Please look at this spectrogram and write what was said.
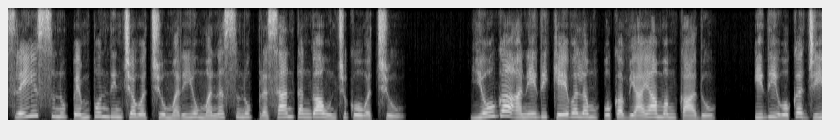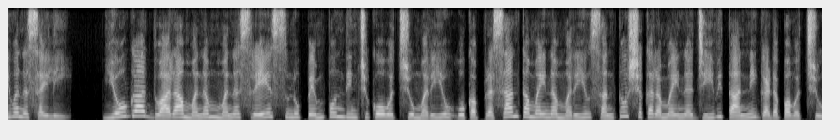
శ్రేయస్సును పెంపొందించవచ్చు మరియు మనస్సును ప్రశాంతంగా ఉంచుకోవచ్చు. యోగా అనేది కేవలం ఒక వ్యాయామం కాదు ఇది ఒక జీవనశైలి. యోగా ద్వారా మనం మన శ్రేయస్సును పెంపొందించుకోవచ్చు మరియు ఒక ప్రశాంతమైన మరియు సంతోషకరమైన జీవితాన్ని గడపవచ్చు.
